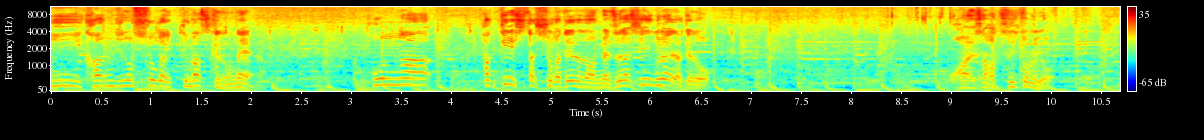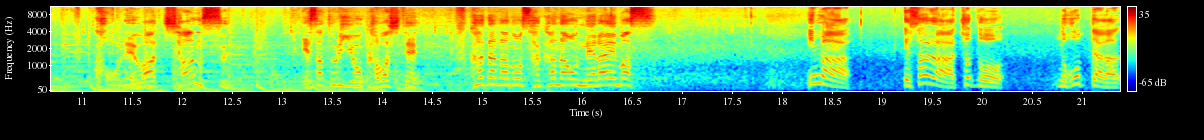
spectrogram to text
いい感じの潮がいってますけどね。こんなはっきりした潮が出るのは珍しいぐらいだけど。あ餌がついとるよ。これはチャンス。餌取りをかわして深棚の魚を狙えます。今餌がちょっと残って上が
